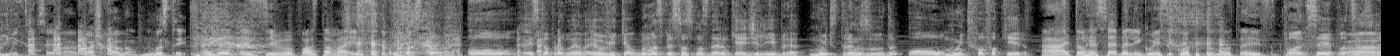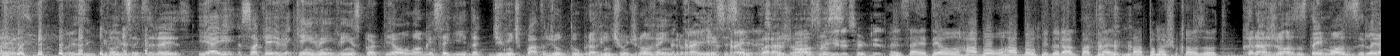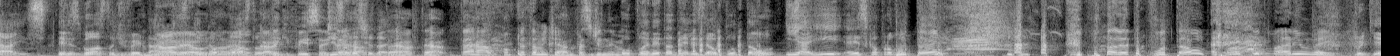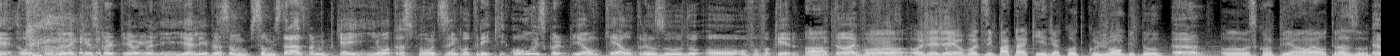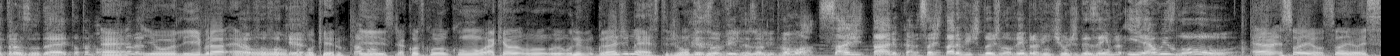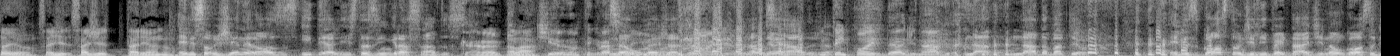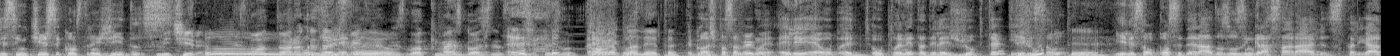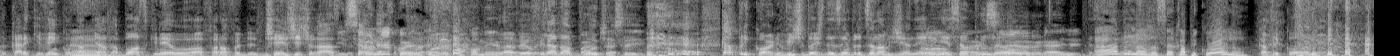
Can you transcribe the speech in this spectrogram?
muito, sei lá, baixo calão. Não gostei. Achei ofensivo, posta mais. Gosta mais. Ou, esse que é o problema. Eu vi que algumas pessoas consideram que é de Libra muito transudo ou muito fofoqueiro. Ah, então recebe a linguiça e conta pros outros, é isso. Pode ser, pode ser que Uau, seja isso. Coisa incrível. Pode ser que seja isso. E aí, só que aí quem vem? Vem escorpião logo em seguida, de 24 de outubro a 21 de É novembro. traíra, Esses traíra. são corajosos, Escorpião é traíra, certeza. Isso aí tem o, rabo, o rabão pendurado pra trás pra machucar os outros. corajosos, teimosos e leais. Eles gostam de Não, Léo, e não, não, gostam O cara de que fez isso aí tá errado, desonestidade. tá errado, tá errado. Tá errado, completamente errado, não faz sentido nenhum. O planeta deles é o Plutão. e aí, é esse que é o problema. Putão? Planeta putão? Puta que pariu, velho. Porque o problema é que o escorpião e, o Li- e a Libra são, são misturados pra mim. Porque aí, em outras fontes, eu encontrei que ou o escorpião, que é o transudo, ou o fofoqueiro. Ó, então é eu vou. Ô, GG, eu vou desempatar aqui. De acordo com o João Bidu, Ah, o escorpião é o transudo. é o transudo. É, então tá bom. É, beleza. e o Libra é, É o o fofoqueiro. fofoqueiro. Tá bom. Isso, de acordo com. com aqui é o, o- o grande mestre, João Bidu. Resolvido, resolvido. Vamos lá. Sagitário, cara. Sagitário, 22 de novembro a 21 de dezembro. E é o Slow. É, sou eu, sou eu, esse sou eu. Sagi- Sagitariano. Eles são generosos, idealistas e engraçados. Caralho, que Olha lá. mentira. Não tem graça Não, nenhuma. né? Já, já, Não é já deu errado já. Não tem porra de ideia de nada. Nada, nada bateu. Eles gostam de liberdade e não gostam de sentir-se constrangidos. Mentira. o Slow adora um o constrangimento, planeta- cara. O Slow que mais gosta de constrangimento é o Slow. Qual é, ele o gosta- planeta? Eu gosto de passar vergonha. Ele é o, é- o planeta dele é Júpiter e eles são Júpiter? e eles são considerados os engraçaralhos, tá ligado? O cara que vem contar Ah. piada bosta, que nem o, a farofa de, de, churrasco. Isso é a única coisa, pode ver pra comer. Lá vem o filho da puta. isso aí. Capricórnio, 22 de dezembro a 19 de janeiro e esse é o Opa, isso Brunão. É verdade. Ah, Brunão, você é Capricórnio? Capricórnio.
